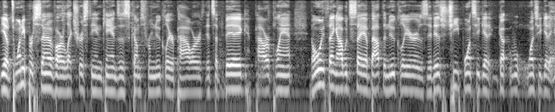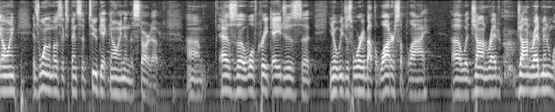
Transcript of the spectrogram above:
you know, twenty percent of our electricity in Kansas comes from nuclear power. It's a big power plant. The only thing I would say about the nuclear is it is cheap once you get it, go- once you get it going. It's one of the most expensive to get going in the startup. Um, As uh, Wolf Creek ages, uh, you know, we just worry about the water supply uh, with John Red, John Redmond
